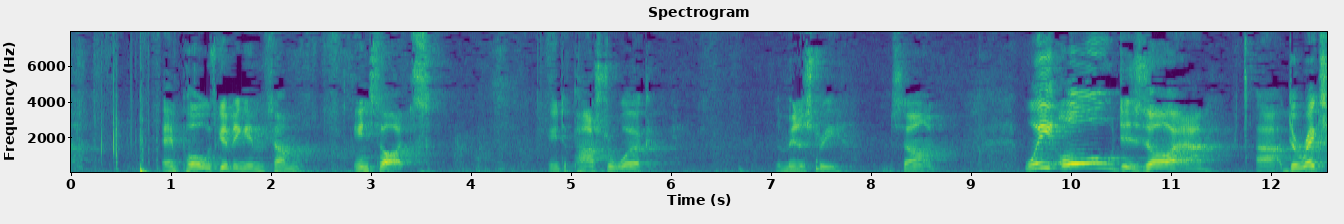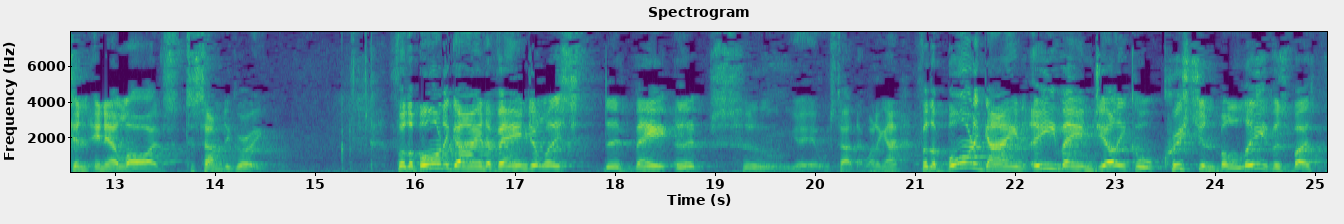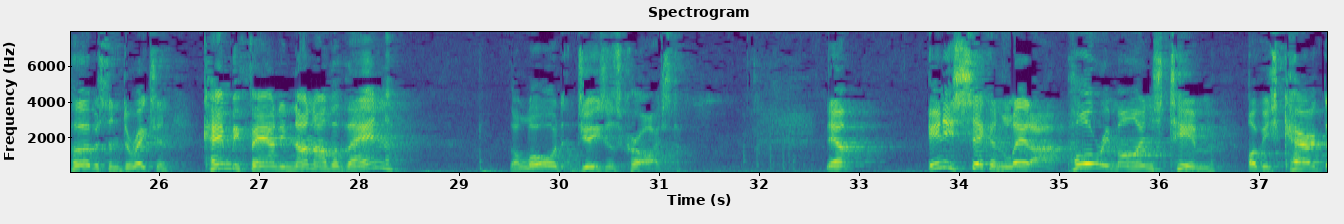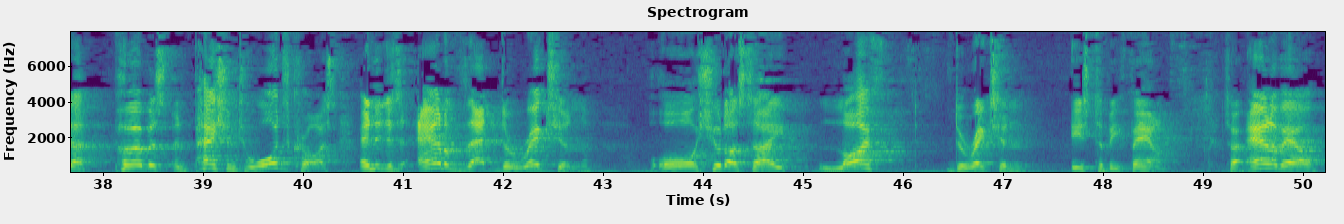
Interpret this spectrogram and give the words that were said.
and Paul was giving him some insights into pastoral work, the ministry, and so on. We all desire uh, direction in our lives to some degree. For the born again evangelist, the oops, ooh, yeah, we'll start that one again. For the born again evangelical Christian believers, both purpose and direction can be found in none other than the Lord Jesus Christ. Now, in his second letter, Paul reminds Tim of his character, purpose, and passion towards Christ, and it is out of that direction, or should I say, life direction is to be found. So, out of our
